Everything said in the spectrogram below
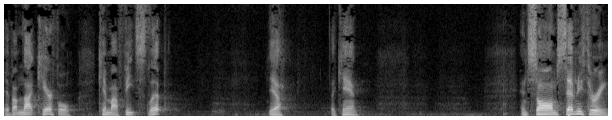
If I'm not careful, can my feet slip? Yeah, they can in Psalm 73,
